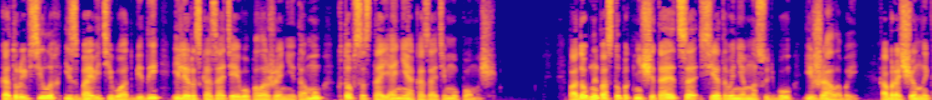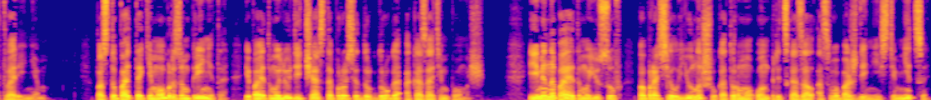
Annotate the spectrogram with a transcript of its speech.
который в силах избавить его от беды или рассказать о его положении тому, кто в состоянии оказать ему помощь. Подобный поступок не считается сетованием на судьбу и жалобой, обращенной к творениям. Поступать таким образом принято, и поэтому люди часто просят друг друга оказать им помощь. Именно поэтому Юсуф попросил юношу, которому он предсказал освобождение из темницы,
